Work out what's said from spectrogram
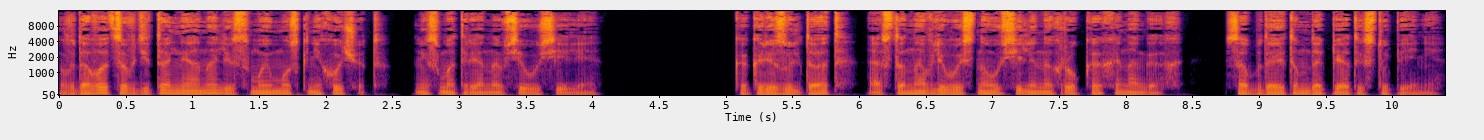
Вдаваться в детальный анализ мой мозг не хочет, несмотря на все усилия. Как результат, останавливаюсь на усиленных руках и ногах с апдейтом до пятой ступени.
